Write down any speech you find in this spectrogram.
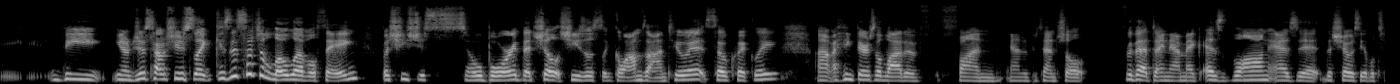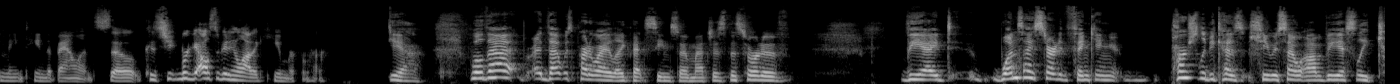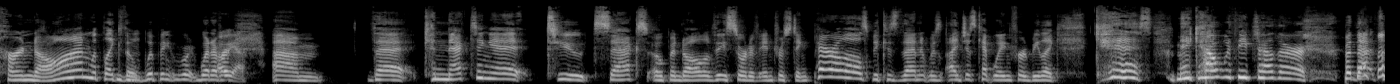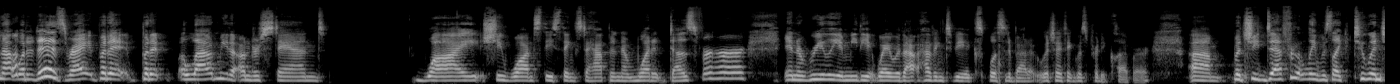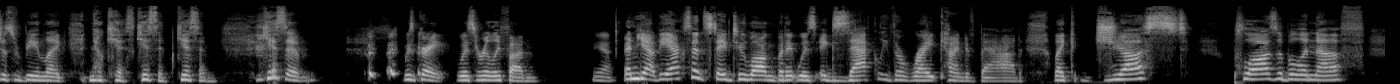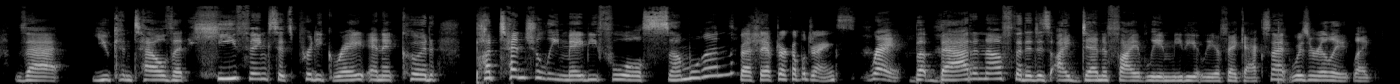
the you know just how she's like because it's such a low level thing, but she's just so bored that she'll she just like gloms onto it so quickly. Um, I think there's a lot of fun and potential for that dynamic as long as it the show is able to maintain the balance. So because we're also getting a lot of humor from her. Yeah. Well, that that was part of why I like that scene so much is the sort of the idea. Once I started thinking, partially because she was so obviously turned on with like the Mhm. whipping, whatever. Oh yeah, Um, that connecting it to sex opened all of these sort of interesting parallels because then it was I just kept waiting for it to be like kiss, make out with each other, but that's not what it is, right? But it but it allowed me to understand why she wants these things to happen and what it does for her in a really immediate way without having to be explicit about it, which I think was pretty clever. Um, but she definitely was like two inches from being like, now kiss, kiss him, kiss him, kiss him. it was great. It was really fun. Yeah. And yeah, the accent stayed too long, but it was exactly the right kind of bad. Like just plausible enough that you can tell that he thinks it's pretty great and it could potentially maybe fool someone. Especially after a couple drinks. Right. But bad enough that it is identifiably immediately a fake accent was really like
